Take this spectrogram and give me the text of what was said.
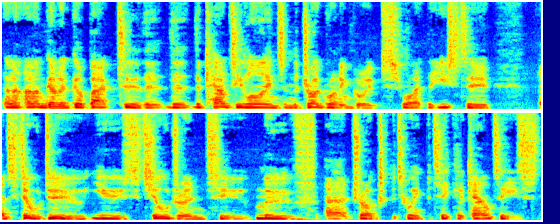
And, I, am going to go back to the, the, the county lines and the drug running groups, right, that used to and still do use children to move uh, drugs between particular counties.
